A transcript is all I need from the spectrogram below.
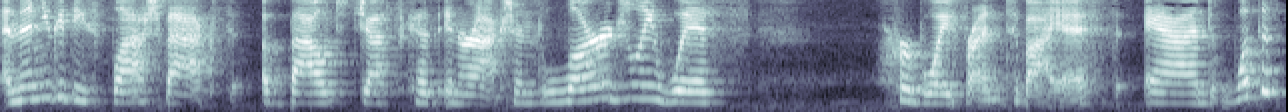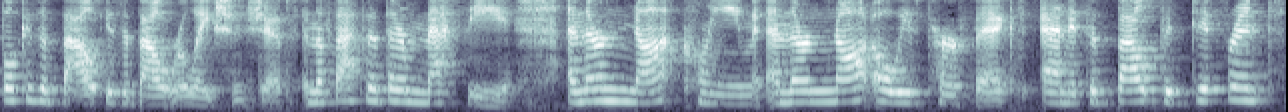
And then you get these flashbacks about Jessica's interactions, largely with her boyfriend Tobias. And what this book is about is about relationships and the fact that they're messy and they're not clean and they're not always perfect. And it's about the different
